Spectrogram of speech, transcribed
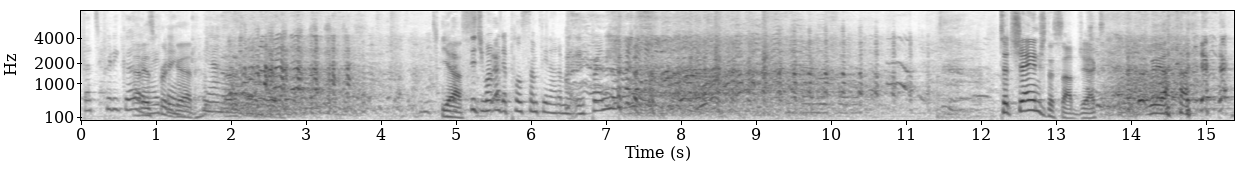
That's pretty good. That is pretty good. Yeah. Yes. Did you want me to pull something out of my apron? to change the subject, we, uh,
